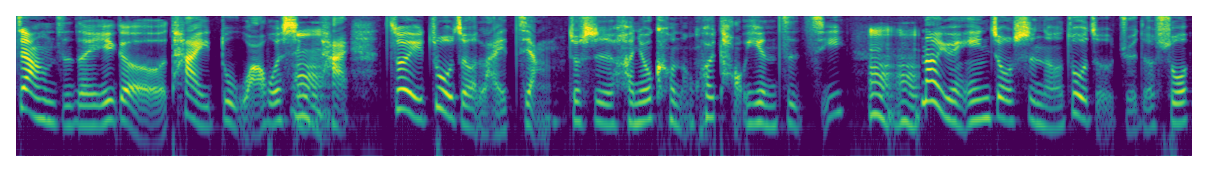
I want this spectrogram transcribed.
这样子的一个态度啊或心态，对作者来讲，就是很有可能会讨厌自己。嗯嗯，那原因就是呢，作者觉得说，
